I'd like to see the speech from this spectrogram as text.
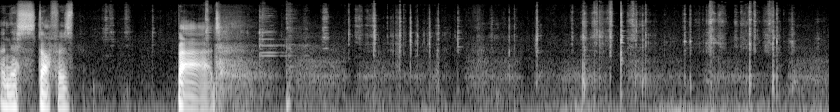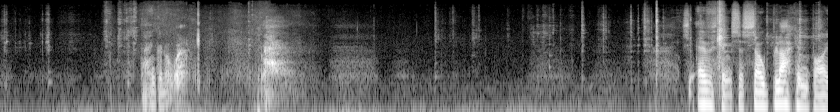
And this stuff is bad. That ain't gonna work. See, everything's just so blackened by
